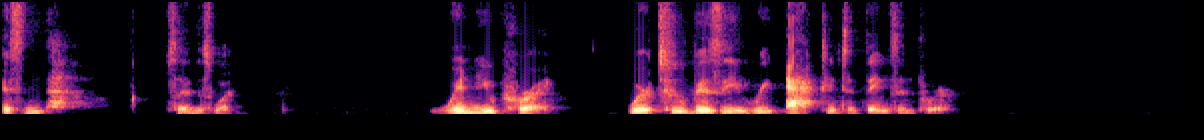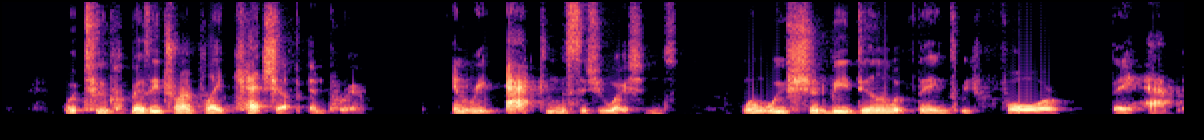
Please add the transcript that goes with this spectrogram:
it's, say it this way. When you pray, we're too busy reacting to things in prayer. We're too busy trying to play catch up in prayer and reacting to situations when we should be dealing with things before they happen.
